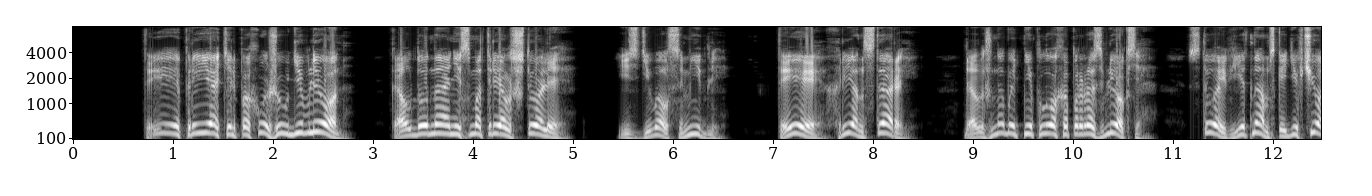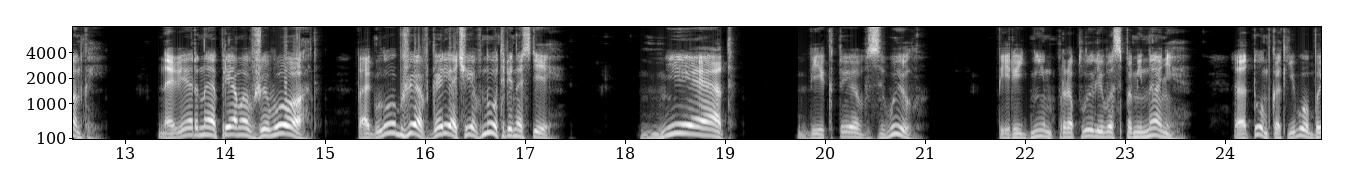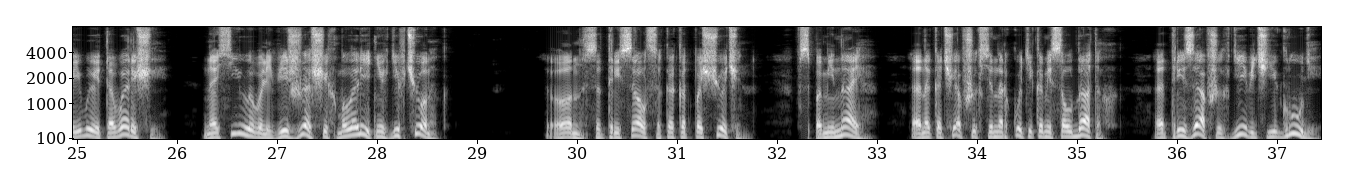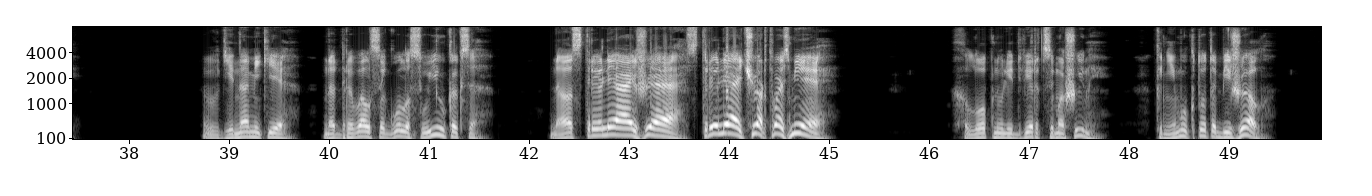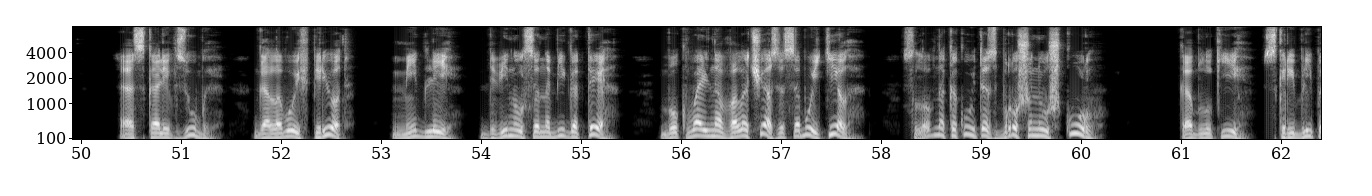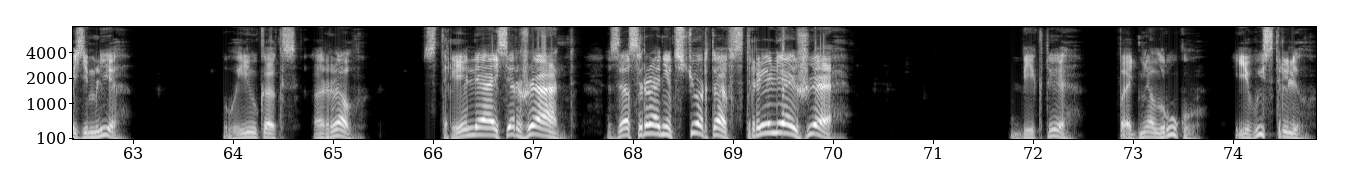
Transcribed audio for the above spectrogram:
«Ты, приятель, похоже, удивлен. Колдуна не смотрел, что ли?» — издевался Мидли. «Ты, хрен старый, должно быть неплохо проразвлекся с той вьетнамской девчонкой. Наверное, прямо в живот, поглубже в горячие внутренности». «Нет!» Биг Т взвыл. Перед ним проплыли воспоминания о том, как его боевые товарищи насиловали визжащих малолетних девчонок. Он сотрясался, как от пощечин, вспоминая о накачавшихся наркотиками солдатах, отрезавших девичьи груди. В динамике надрывался голос Уилкокса. «Но стреляй же! Стреляй, черт возьми!» Хлопнули дверцы машины. К нему кто-то бежал. Оскалив зубы, головой вперед, Мидли двинулся на Бига Т, буквально волоча за собой тело, словно какую-то сброшенную шкуру. Каблуки скребли по земле. Уилкокс орал. «Стреляй, сержант! Засранец чертов, стреляй же!» Биг Т поднял руку и выстрелил.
